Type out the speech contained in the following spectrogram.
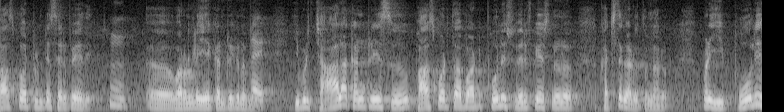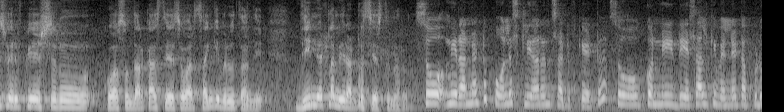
పాస్పోర్ట్ ఉంటే సరిపోయేది. వరల్డ్లో ఏ కంట్రీకి. ఇప్పుడు చాలా కంట్రీస్ పాస్పోర్ట్తో పాటు పోలీస్ వెరిఫికేషన్ ఖచ్చితంగా అడుగుతున్నారు. మరి ఈ పోలీస్ వెరిఫికేషన్ కోసం దరఖాస్తు చేసే వారి సంఖ్య పెరుగుతుంది. దీన్ని ఎట్లా మీరు అడ్రస్ చేస్తున్నారు? సో మీరు అన్నట్టు పోలీస్ క్లియరెన్స్ సర్టిఫికేట్. సో కొన్ని దేశాలకి వెళ్ళేటప్పుడు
